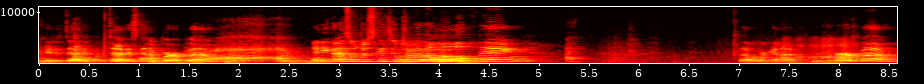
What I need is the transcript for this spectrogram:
Okay, did daddy, daddy's gonna burp him. And you guys will just get to enjoy the Oh. whole thing. So we're gonna burp him.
